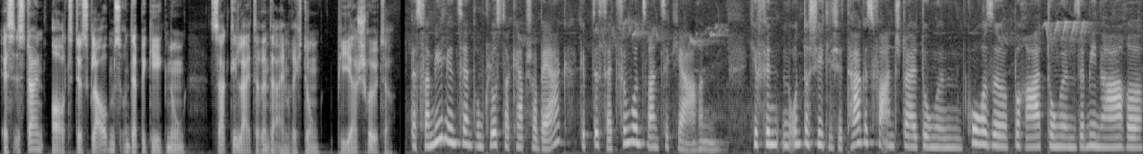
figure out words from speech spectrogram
Es ist ein Ort des Glaubens und der Begegnung, sagt die Leiterin der Einrichtung, Pia Schröter. Das Familienzentrum Kloster Kerbscher Berg gibt es seit 25 Jahren. Hier finden unterschiedliche Tagesveranstaltungen, Kurse, Beratungen, Seminare,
